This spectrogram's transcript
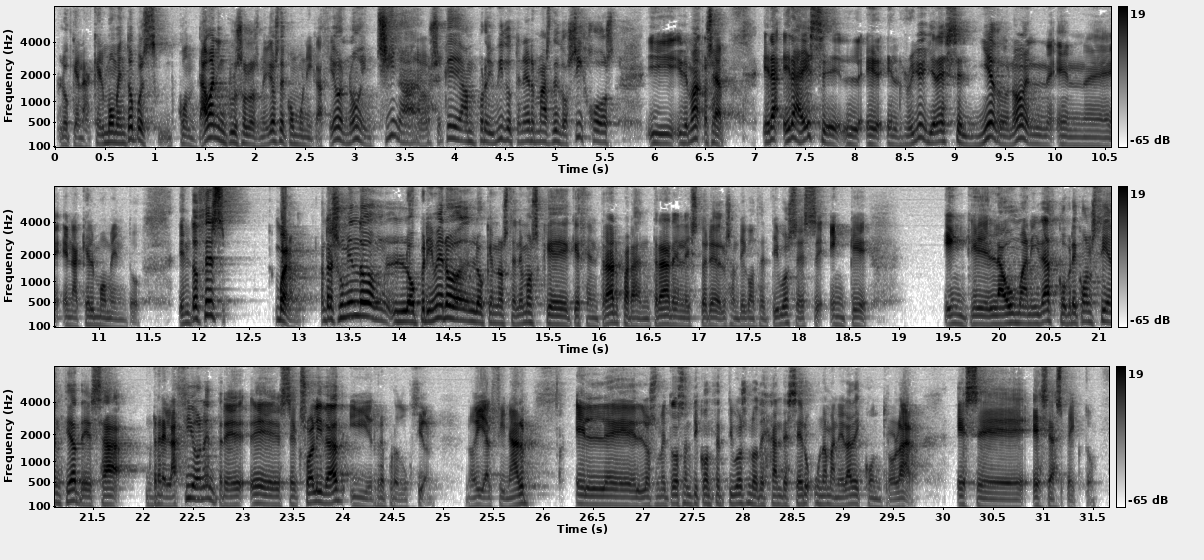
lo que en aquel momento pues contaban incluso los medios de comunicación, ¿no? En China, no sé qué, han prohibido tener más de dos hijos y, demás. O sea, era, era ese el, rollo y era ese el miedo, ¿no? En, eh, aquel momento. Entonces, bueno, resumiendo, lo primero en lo que nos tenemos que, centrar para entrar en la historia de los anticonceptivos es en que, en que la humanidad cobre conciencia de esa relación entre eh, sexualidad y reproducción. ¿no? Y al final, eh, los métodos anticonceptivos no dejan de ser una manera de controlar ese, aspecto.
